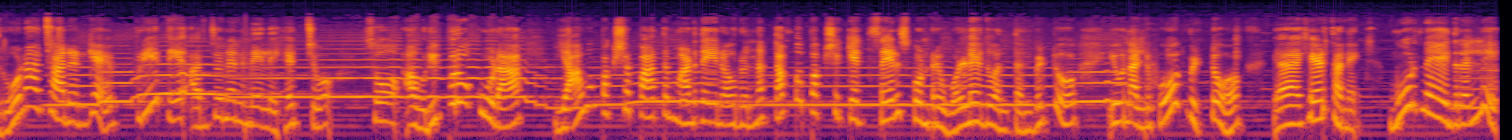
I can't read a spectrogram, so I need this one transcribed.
ದ್ರೋಣಾಚಾರ್ಯರಿಗೆ ಪ್ರೀತಿ ಅರ್ಜುನನ ಮೇಲೆ ಹೆಚ್ಚು. ಸೊ ಅವರಿಬ್ರು ಕೂಡ ಯಾವ ಪಕ್ಷಪಾತ ಮಾಡದೇ ಇರೋರನ್ನ ತಮ್ಮ ಪಕ್ಷಕ್ಕೆ ಸೇರಿಸ್ಕೊಂಡ್ರೆ ಒಳ್ಳೇದು ಅಂತನ್ಬಿಟ್ಟು ಇವನಲ್ಲಿ ಹೋಗ್ಬಿಟ್ಟು ಹೇಳ್ತಾನೆ. ಮೂರನೇ ಇದರಲ್ಲಿ,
